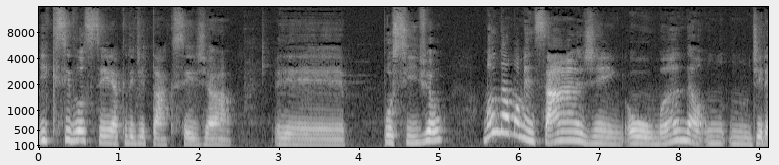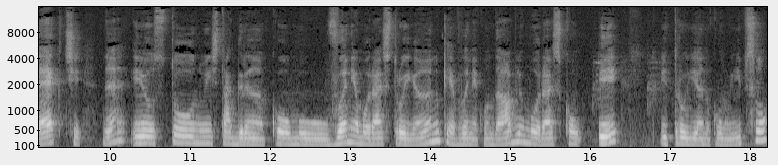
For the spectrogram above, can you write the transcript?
e que se você acreditar que seja é, possível, manda uma mensagem ou manda um, um, direct, né? Eu estou no Instagram como Vânia Moraes Troiano, que é Vânia com W, Moraes com E e Troiano com Y.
